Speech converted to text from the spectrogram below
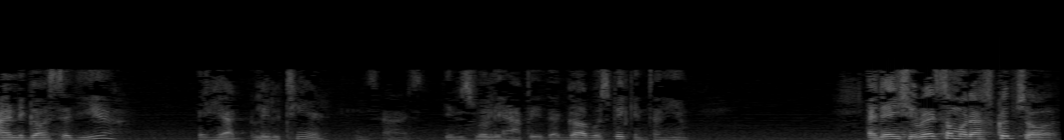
And the girl said, Yeah. And he had a little tear in his eyes. He was really happy that God was speaking to him. And then she read some of that scripture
